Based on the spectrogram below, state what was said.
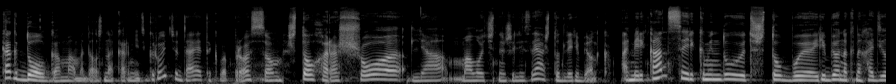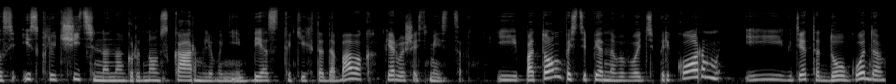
Как долго мама должна кормить грудью, да, это к вопросу, что хорошо для молочной железы, а что для ребенка. Американцы рекомендуют, чтобы ребенок находился исключительно на грудном вскармливании без каких каких-то добавок первые 6 месяцев. И потом постепенно выводите прикорм и где-то до года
